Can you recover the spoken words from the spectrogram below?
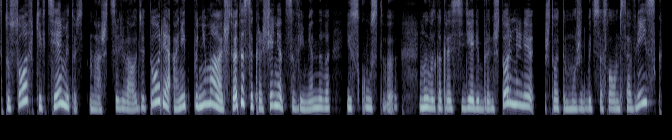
в тусовке, в теме, то есть наша целевая аудитория, они понимают, что это сокращение от современного искусства. Мы вот как раз сидели, брейнштормили, что это может быть со словом «совриск».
